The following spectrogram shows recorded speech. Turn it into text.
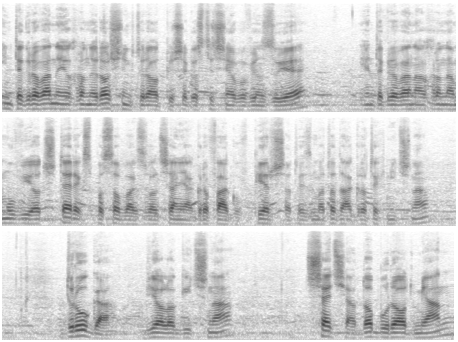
integrowanej ochrony roślin, która od 1 stycznia obowiązuje. Integrowana ochrona mówi o czterech sposobach zwalczania agrofagów. Pierwsza to jest metoda agrotechniczna, druga biologiczna, trzecia dobór odmian.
